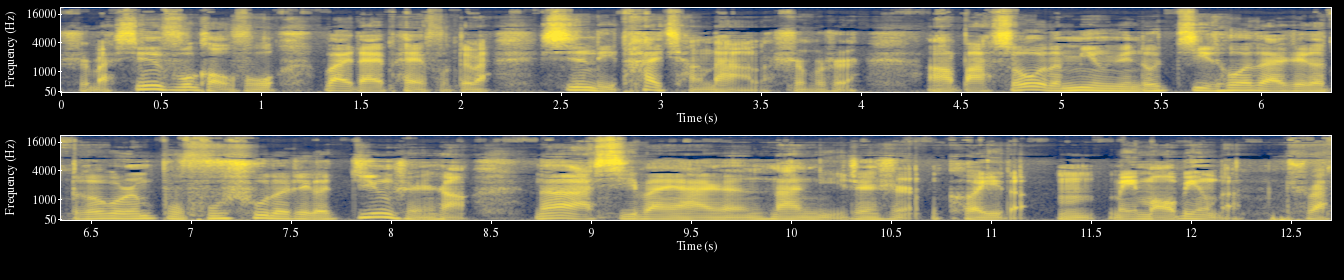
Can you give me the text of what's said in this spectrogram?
是吧？心服口服，外带佩服，对吧？心里太强大了，是不是？啊，把所有的命运都寄托在这个德国人不服输的这个精神上，那西班牙人，那你真是可以的，嗯，没毛病的，是吧？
